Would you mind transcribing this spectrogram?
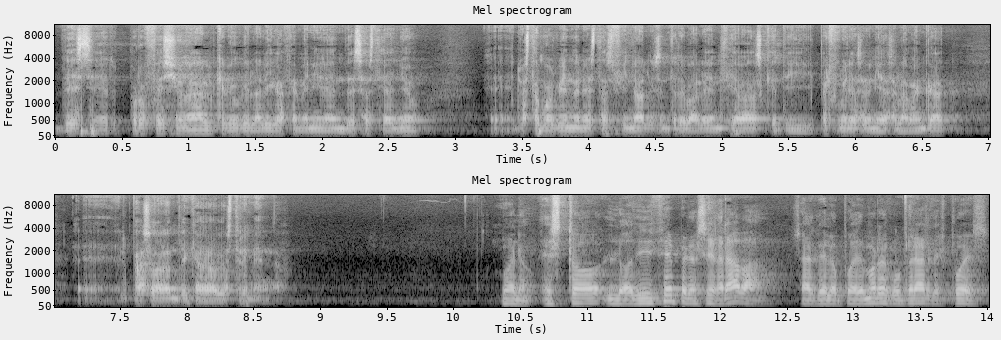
de ser profesional, creo que la Liga Femenina Endesa este año, eh, lo estamos viendo en estas finales entre Valencia, Básquet y Perfumerías Avenida Salamanca, eh, el paso adelante que ha dado es tremendo. Bueno, esto lo dice, pero se graba, o sea que lo podemos recuperar después.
